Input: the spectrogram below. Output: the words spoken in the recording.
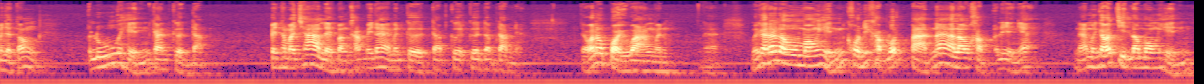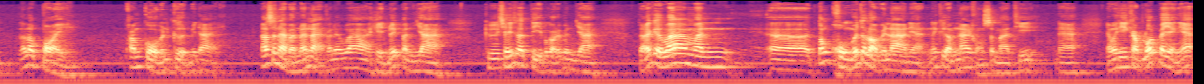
มันจะต้องรู้เห็นการเกิดดับ เป็นธรรมชาติเลยบังคับไม่ได้มันเกิดดับเกิดเกิดดับดับเนี่ยแต่ว่าเราปล่อยวางมันนะเหมือนกับถ้าเรามองเห็นคนที่ขับรถปาดหน้าเราขับอะไรอย่างเงี้ยนะเหมือนกับว่าจิตเรามองเห็นแล้วเราปล่อยความโกรธมันเกิดไม่ได้ ลักษณะแบบนั้นแหละเขาเรียกว่าเห็นด้วยปัญญา คือใช้สติประกอบด้วยปัญญา แต่ถ้าเกิดว่ามันต้องข่มไว้ตลอดเวลาเนี่ยนั่นคืออำนาจของสมาธินะอย่างบางทีขับรถไปอย่างเงี้ย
